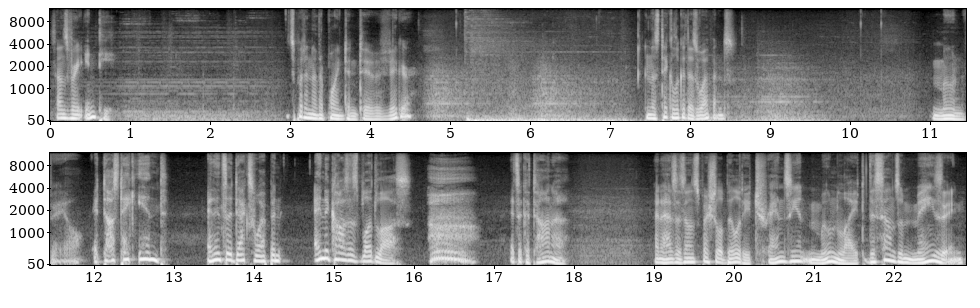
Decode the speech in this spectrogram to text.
Sounds very inty. Let's put another point into Vigor. And let's take a look at those weapons. Moonveil. It does take int! And it's a dex weapon, and it causes blood loss. it's a katana and has its own special ability, Transient Moonlight. This sounds amazing.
